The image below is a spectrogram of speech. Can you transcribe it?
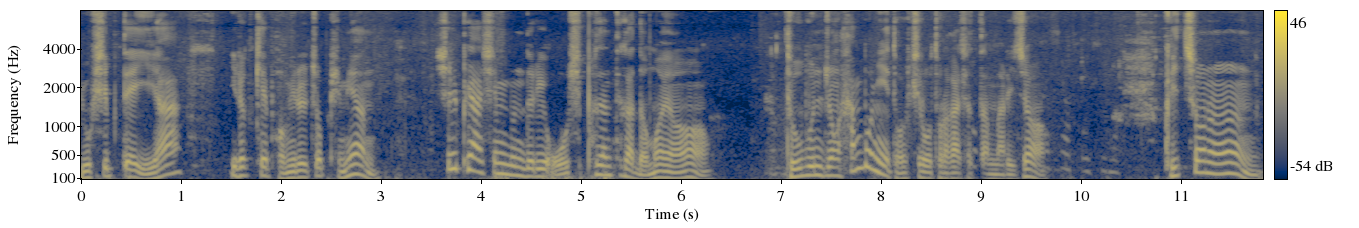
60대 이하 이렇게 범위를 좁히면 실패하신 분들이 50%가 넘어요. 두 분 중 한 분이 도시로 돌아가셨단 말이죠. 귀촌은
